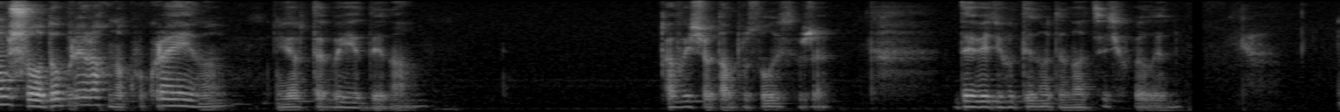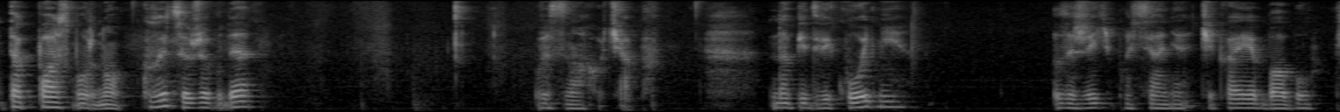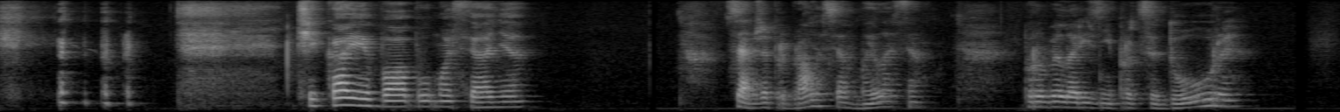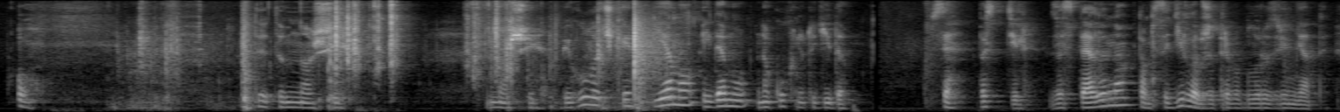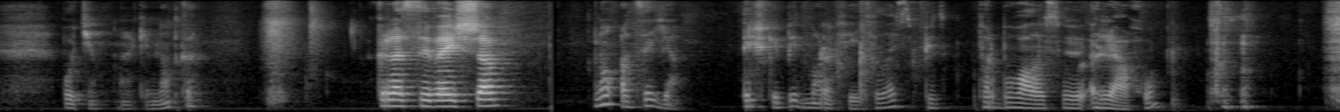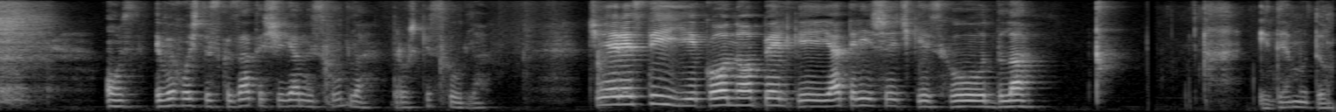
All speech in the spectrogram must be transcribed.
Ну що, добрий ранок, Україна. Я в тебе єдина. А ви що там проснулись вже? 9 годин 11 хвилин. Так пасмурно. Коли це вже буде весна хоча б. На підвіконні лежить Масяня, чекає бабу. Чекає бабу Масяня. Все, вже прибралася, вмилася, поробила різні процедури. О! Де там наші, наші пігулочки? П'ємо йдемо на кухню до діда. Все, постіль застелена. Там сиділа, вже треба було розрівняти. Потім моя кімнатка. Красивейша. Ну, а це я. Трішки підмарафетилась, підфарбувала свою ряху. Ось, і ви хочете сказати, що я не схудла? Трошки схудла. Через тії конопельки я трішечки схудла. Ідемо до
